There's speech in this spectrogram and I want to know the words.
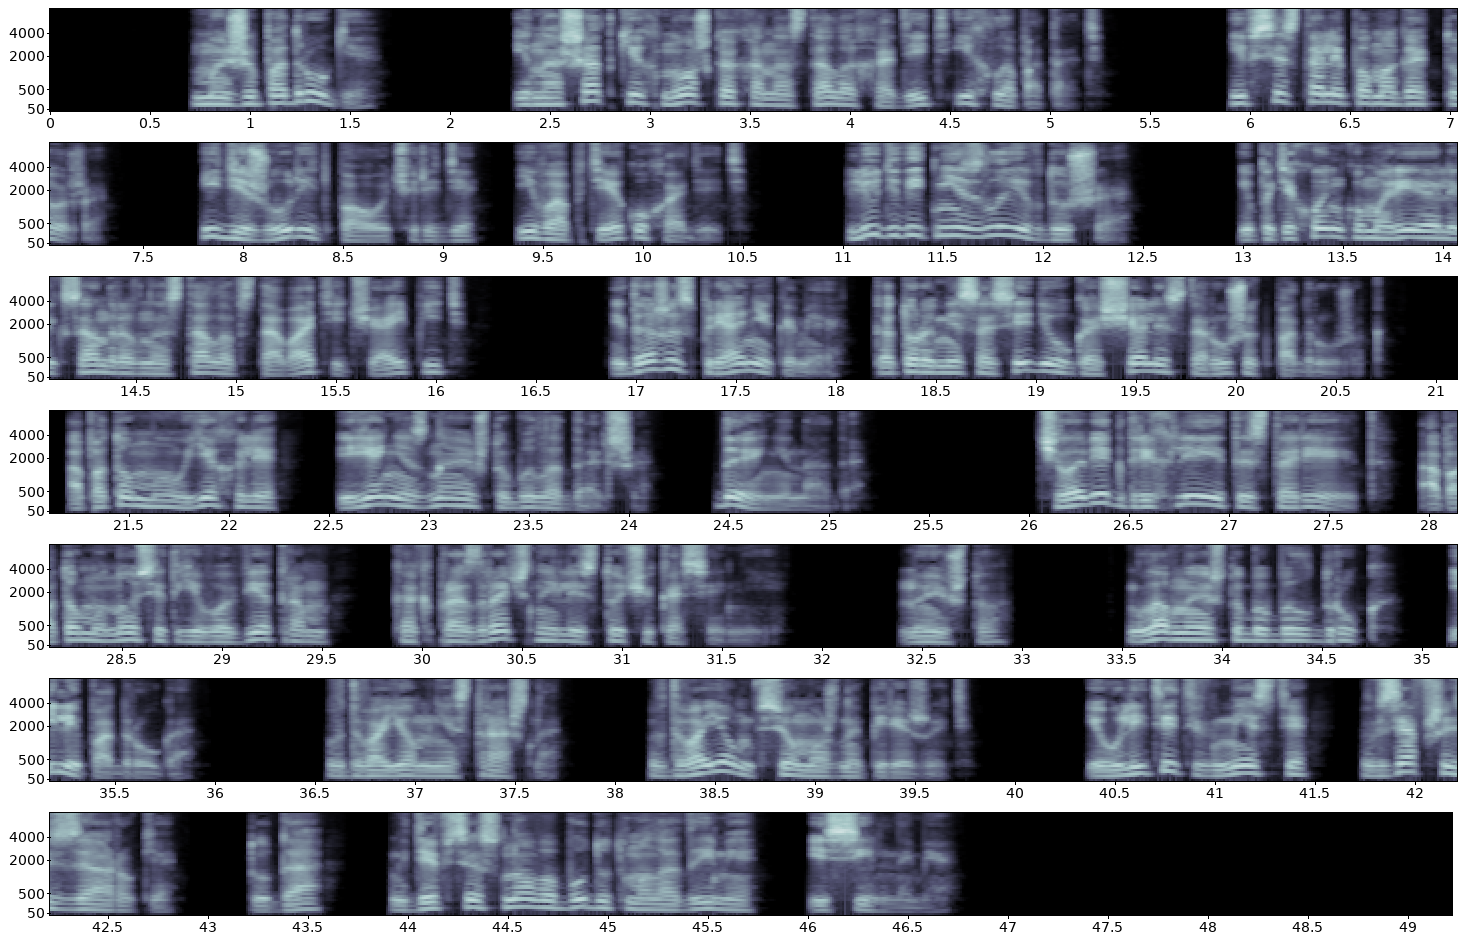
Мы же подруги. И на шатких ножках она стала ходить и хлопотать. И все стали помогать тоже. И дежурить по очереди, и в аптеку ходить. Люди ведь не злые в душе, и потихоньку Мария Александровна стала вставать и чай пить. И даже с пряниками, которыми соседи угощали старушек-подружек. А потом мы уехали, и я не знаю, что было дальше. Да и не надо. Человек дряхлеет и стареет, а потом уносит его ветром, как прозрачный листочек осенний. Ну и что? Главное, чтобы был друг или подруга. Вдвоем не страшно. Вдвоем все можно пережить. И улететь вместе взявшись за руки, туда, где все снова будут молодыми и сильными.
